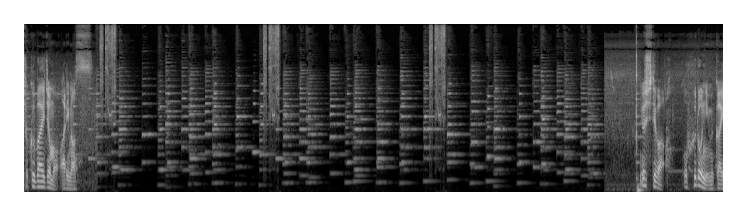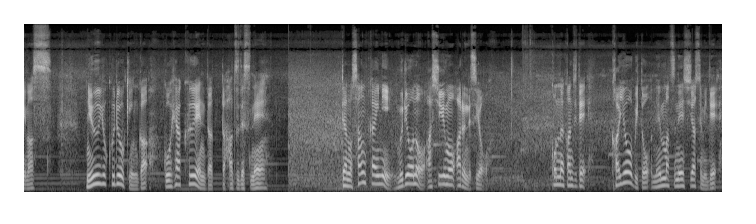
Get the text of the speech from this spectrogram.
直売所もあります。よしではお風呂に向かいます。入浴料金が500円だったはずですね。であの3階に無料の足湯もあるんですよ。こんな感じで火曜日と年末年始休みで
